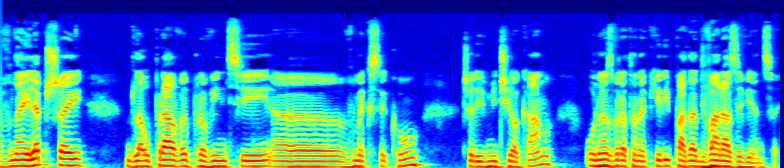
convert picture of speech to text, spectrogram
w najlepszej dla uprawy prowincji e, w Meksyku, czyli w Michoacán. U nas w Ratanakiri pada dwa razy więcej.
